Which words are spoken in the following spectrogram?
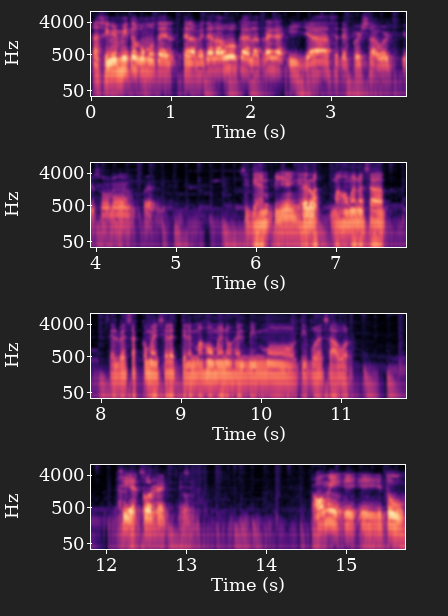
así mismito como te, la metes a la boca, la tragas y ya se te fue el sabor. Y eso no... Pues. Si tienen, pero, más, o menos esas cervezas comerciales tienen más o menos el mismo tipo de sabor. Sí, es correcto. Omi, ¿y, tú?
